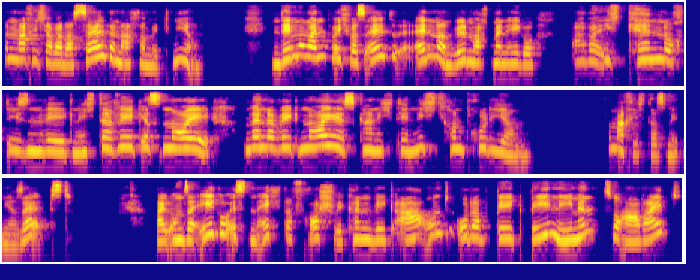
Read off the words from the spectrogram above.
dann mache ich aber dasselbe nachher mit mir. In dem Moment, wo ich was ändern will, macht mein Ego, aber ich kenne doch diesen Weg nicht. Der Weg ist neu. Und wenn der Weg neu ist, kann ich den nicht kontrollieren. Dann mache ich das mit mir selbst. Weil unser Ego ist ein echter Frosch. Wir können Weg A und oder Weg B nehmen zur Arbeit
